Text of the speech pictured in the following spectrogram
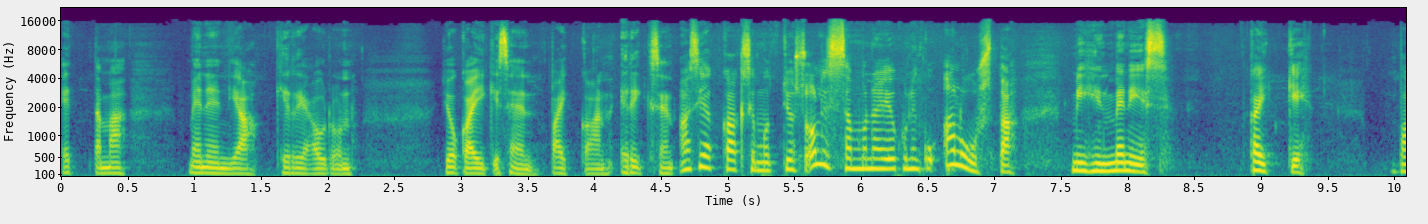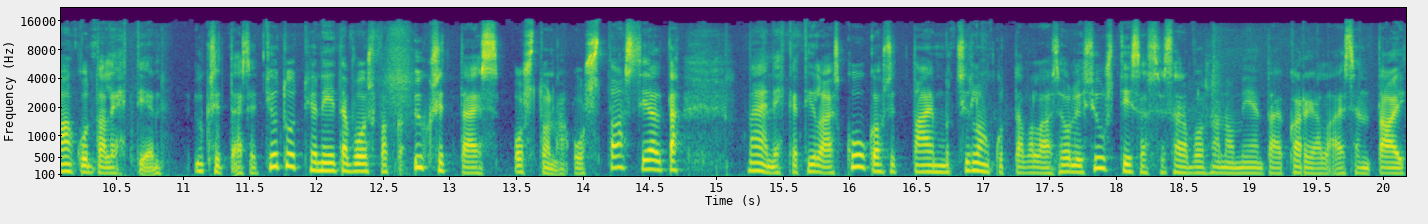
että mä menen ja kirjaudun joka ikiseen paikkaan erikseen asiakkaaksi, mutta jos olisi semmoinen joku niinku alusta, mihin menisi kaikki maakuntalehtien yksittäiset jutut ja niitä voisi vaikka yksittäisostona ostaa sieltä. Mä en ehkä tilaisi kuukausittain, mutta silloin kun tavallaan se olisi justiinsa se Savon Sanomien tai Karjalaisen tai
